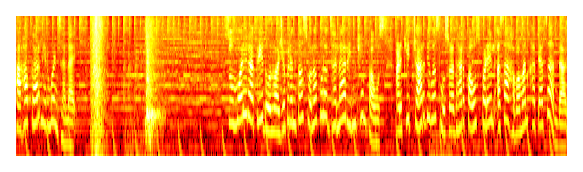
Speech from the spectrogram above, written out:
हाहाकार निर्माण झालाय. सोमवारी रात्री दोन वाजेपर्यंत सोलापुरात झाला रिमझिम पाऊस. आणखी चार दिवस मुसळधार पाऊस पडेल असा हवामान खात्याचा अंदाज.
